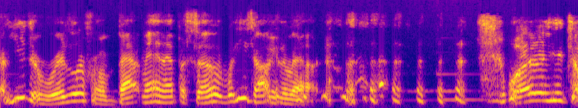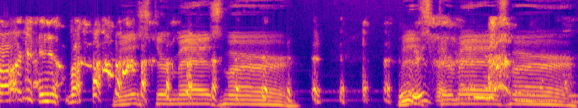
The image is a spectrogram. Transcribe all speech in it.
Are you the Riddler from a Batman episode? What are you talking about? what are you talking about? Mr. Mesmer. Mr. Mesmer.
